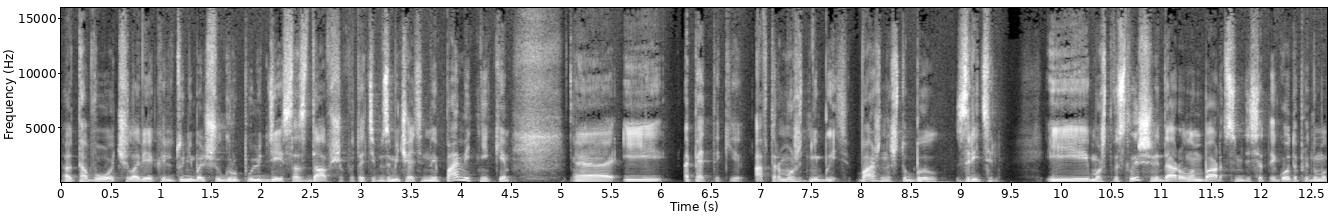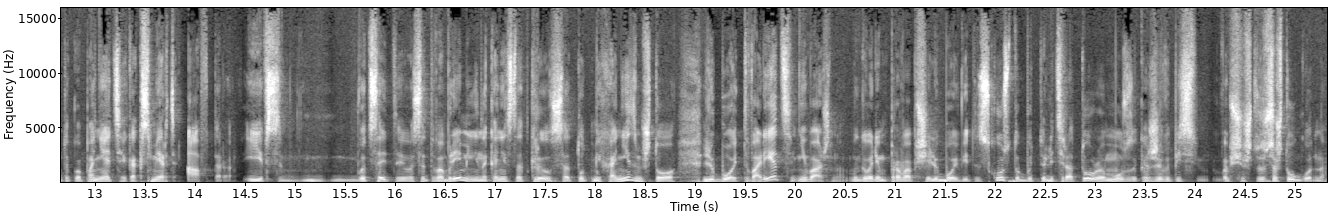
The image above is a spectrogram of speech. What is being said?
э, того человека или ту небольшую группу людей, создал создавших вот эти замечательные памятники. Э, и опять-таки, автор может не быть. Важно, чтобы был зритель. И, может, вы слышали, да, Ролан Барт в 70-е годы придумал такое понятие, как смерть автора. И в, вот с, этой, с этого времени наконец-то открылся тот механизм, что любой творец, неважно, мы говорим про вообще любой вид искусства, будь то литература, музыка, живопись, вообще что, все что угодно.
